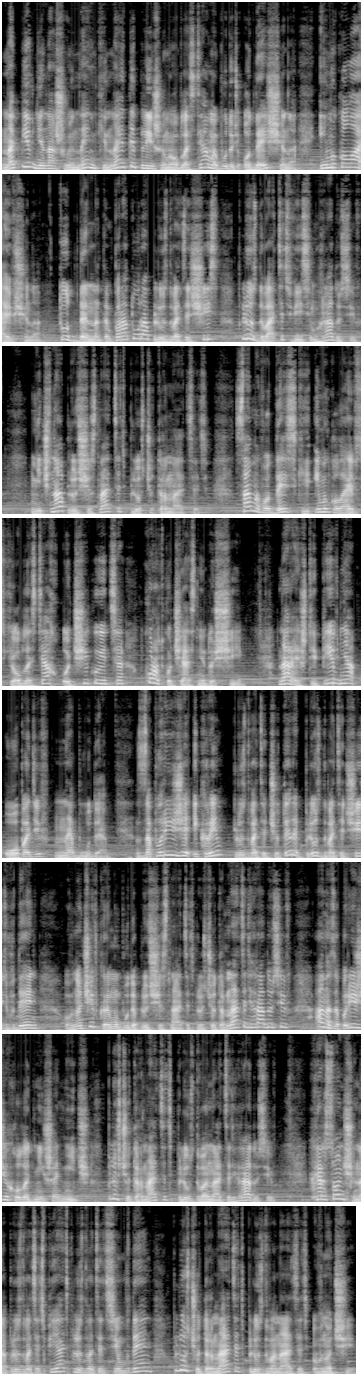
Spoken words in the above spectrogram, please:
На півдні нашої неньки найтеплішими областями будуть Одещина і Миколаївщина. Тут денна температура плюс 26, плюс 28 градусів, нічна плюс 16, плюс 14. Саме в Одеській і Миколаївській областях очікуються короткочасні дощі. Нарешті півдня опадів не буде. Запоріжжя і Крим плюс 24, плюс 26 в день. Вночі в Криму буде плюс 16, плюс 14 градусів, а на Запоріжжі холодніша ніч, плюс 14, плюс 12 градусів. Херсонщина плюс 25, плюс 27 в день, плюс 14, плюс 12 вночі.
